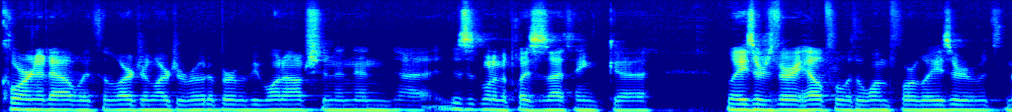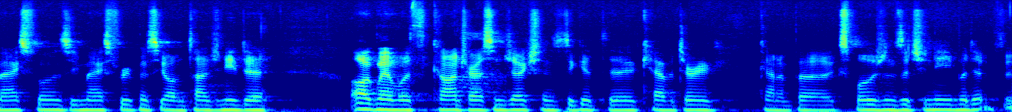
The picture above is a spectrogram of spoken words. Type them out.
coring it out with a larger and larger rotoburr would be one option, and then uh, this is one of the places I think uh, laser is very helpful with a 1.4 laser with max fluency, max frequency. Oftentimes, you need to augment with contrast injections to get the cavitary kind of uh, explosions that you need, but it, I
